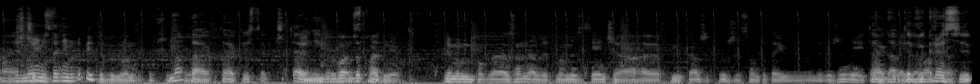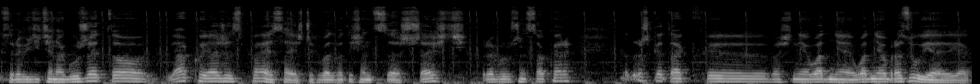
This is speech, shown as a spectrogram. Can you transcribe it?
No, jeszcze... Moim zdaniem lepiej to wygląda to wszystko. no tak, tak, jest tak czytelniej. No, dokładnie. Tutaj mamy pokazane, nawet mamy zdjęcia e, piłkarzy, którzy są tutaj w drużynie i tak, Tak, dalej. te na ławkach. wykresy, które widzicie na górze, to ja kojarzę z PS-a jeszcze chyba 2006 Revolution Soccer. No troszkę tak y, właśnie ładnie, ładnie obrazuje, jak,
